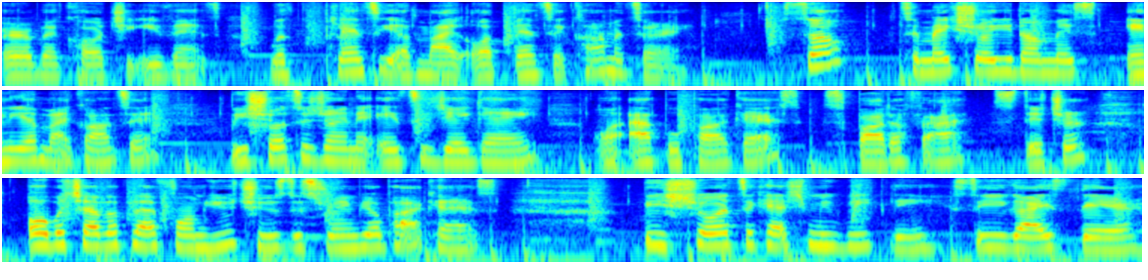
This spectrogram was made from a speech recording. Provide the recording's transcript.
urban culture events with plenty of my authentic commentary. So, to make sure you don't miss any of my content, be sure to join the ATJ gang on Apple Podcasts, Spotify, Stitcher, or whichever platform you choose to stream your podcast. Be sure to catch me weekly. See you guys there.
